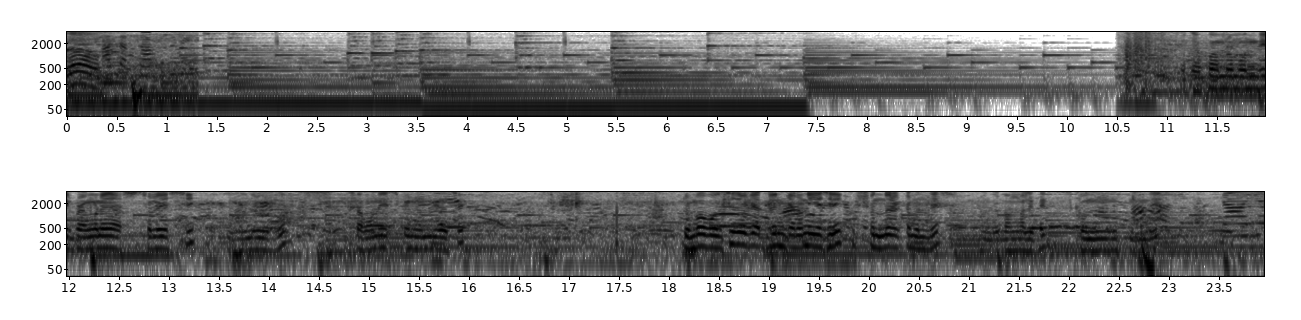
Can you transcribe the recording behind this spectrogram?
দাও। দেখো আমরা মন্দির প্রাঙ্গণে আস- চলে এসেছি মন্দিরের উপর সামনে ইস্কন মন্দির আছে টুম্বা বলছে যে ওকে এতদিন কেন নিয়ে আসেনি খুব সুন্দর একটা মন্দির আমাদের বাঙালিদের ইস্কন মন্দির जहाँ ये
